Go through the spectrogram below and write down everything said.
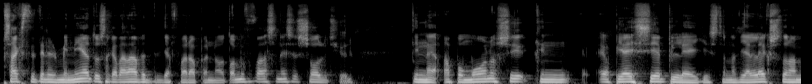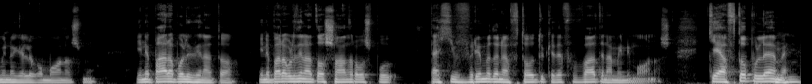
Ψάξτε την ερμηνεία τους, θα καταλάβετε τη διαφορά που εννοώ. Το μη φοβάσαι να είσαι solitude. Την απομόνωση, την οποία εσύ επιλέγεις, το να διαλέξω το να μείνω για λίγο μόνος μου. Είναι πάρα πολύ δυνατό. Είναι πάρα πολύ δυνατός ο άνθρωπος που τα έχει βρει με τον εαυτό του και δεν φοβάται να μείνει μόνος. Και αυτό που λέμε, Μμμ.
